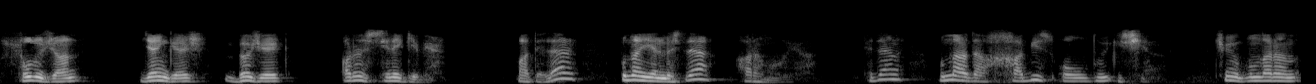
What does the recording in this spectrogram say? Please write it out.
solucan, yengeç, böcek, arı, sinek gibi maddeler bundan yenmesi de haram oluyor. Neden? Bunlar da habis olduğu için. Çünkü bunların,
